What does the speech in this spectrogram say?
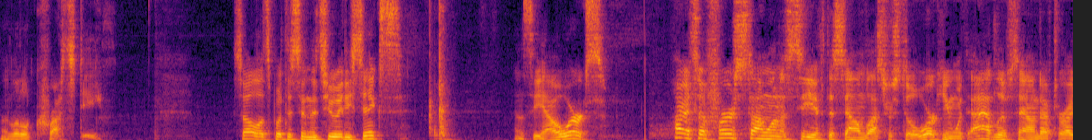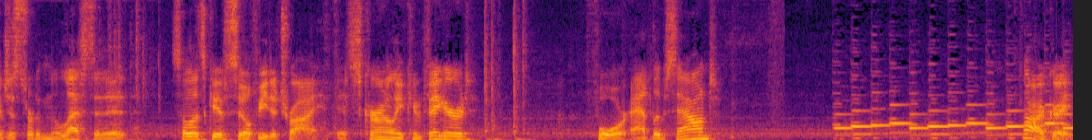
a little crusty. So let's put this in the 286 and see how it works. Alright, so first I want to see if the Sound Blaster is still working with AdLib sound after I just sort of molested it. So let's give Silpheed a try. It's currently configured for AdLib sound. Alright, great.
